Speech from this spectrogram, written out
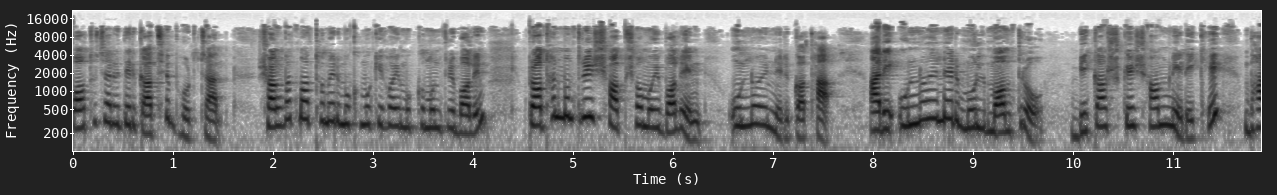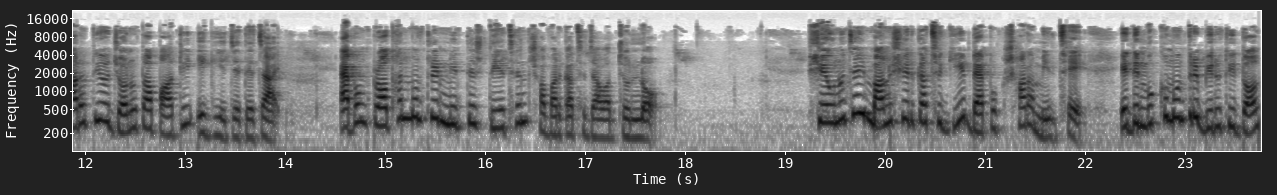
পথচারীদের কাছে ভোট চান। সংবাদ মাধ্যমের মুখোমুখি হয়ে মুখ্যমন্ত্রী বলেন, প্রধানমন্ত্রী সবসময় বলেন উন্নয়নের কথা। আর এই উন্নয়নের মূল মন্ত্র, বিকাশকে সামনে রেখে ভারতীয় জনতা পার্টি এগিয়ে যেতে চায় এবং প্রধানমন্ত্রীর নির্দেশ দিয়েছেন সবার কাছে যাওয়ার জন্য। সে অনুযায়ী মানুষের কাছে গিয়ে ব্যাপক সাড়া মিলছে। এদিন মুখ্যমন্ত্রী বিরোধী দল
